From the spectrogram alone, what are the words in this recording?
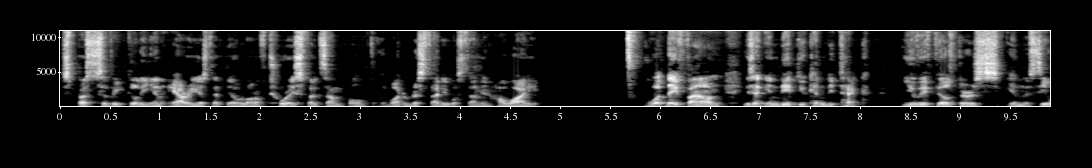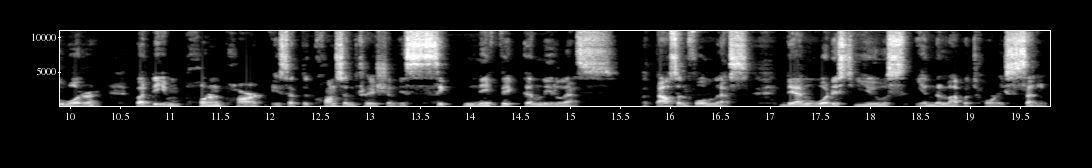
specifically in areas that there are a lot of tourists, for example. One of the study was done in Hawaii what they found is that indeed you can detect UV filters in the seawater, but the important part is that the concentration is significantly less, a thousandfold less than what is used in the laboratory setting.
